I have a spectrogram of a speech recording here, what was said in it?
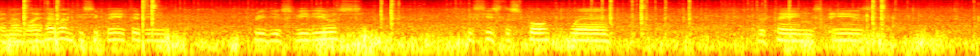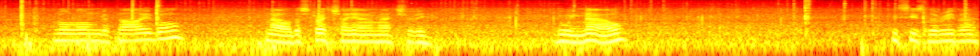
And as I have anticipated in previous videos, this is the spot where the Thames is no longer tidal. Now the stretch I am actually doing now, this is the river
